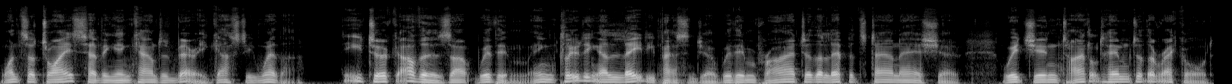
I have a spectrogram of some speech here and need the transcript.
once or twice having encountered very gusty weather. He took others up with him, including a lady passenger with him prior to the Leopardstown Air Show, which entitled him to the record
